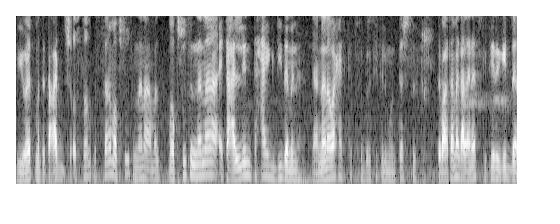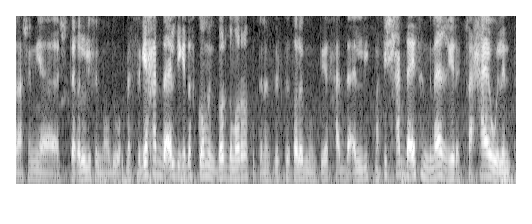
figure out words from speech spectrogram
فيوهات ما تتعدش أصلا. بس أنا مبسوط إن أنا عملت مبسوط إن أنا اتعلمت حاجة جديدة منها. يعني أنا واحد كانت خبرتي في المونتاج صفر. كنت بعتمد على ناس كتير جدا عشان يشتغلوا لي في الموضوع. بس جه حد قال لي كده في comment برضو مرة كنت نزلت طالب مونتير حد قال لي مفيش حد هيفهم دماغ غيرك فحاول أنت.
